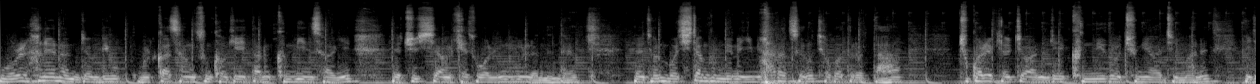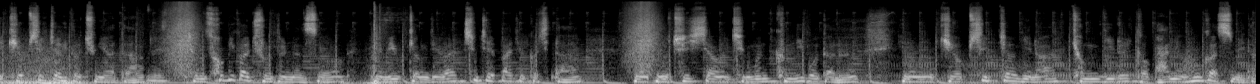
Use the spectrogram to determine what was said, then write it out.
올 한해는 좀 미국 물가 상승 거기에 따른 금리 인상이 주시장을 계속 얼굴렀는데요. 네, 저는 뭐 시장 금리는 이미 하락세로 접어들었다. 주가를 결정하는 게 금리도 중요하지만 이제 기업 실적이 더 중요하다. 네. 저는 소비가 줄어들면서 미국 경제가 침체에 빠질 것이다. 네, 그리고 주식시장은 지금은 금리보다는 이런 뭐 기업 실적이나 경기를 더 반영한 것 같습니다.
